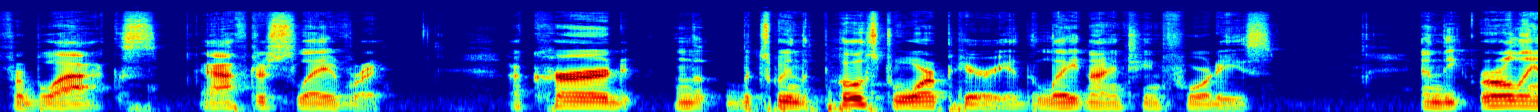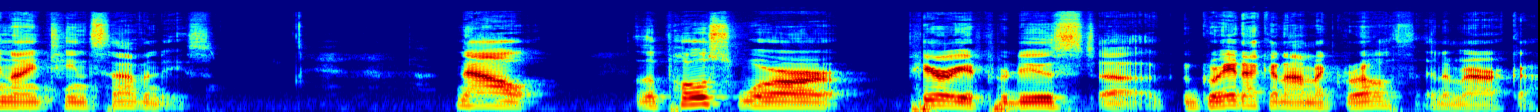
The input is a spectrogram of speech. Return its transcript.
for Blacks after slavery occurred the, between the post war period, the late 1940s, and the early 1970s. Now, the post war period produced uh, great economic growth in America,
